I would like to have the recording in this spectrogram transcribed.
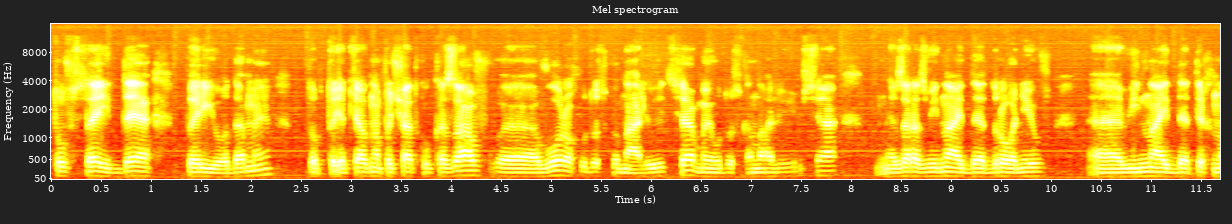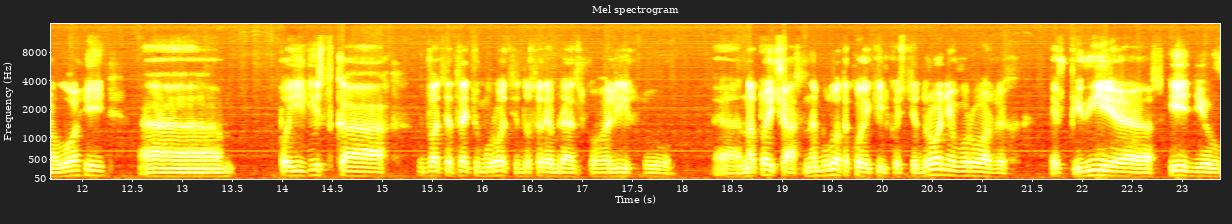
то все йде періодами. Тобто, як я на початку казав, е, ворог удосконалюється, ми удосконалюємося. Е, Зараз війна йде дронів, війна йде технологій. Поїздка в 23-му році до Серебрянського лісу на той час не було такої кількості дронів ворожих, FPV, е, скидів,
